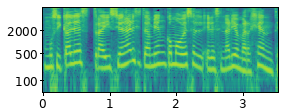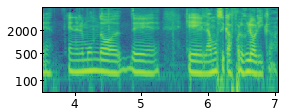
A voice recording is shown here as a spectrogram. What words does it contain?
musicales tradicionales y también cómo ves el, escenario emergente en el mundo de eh, la música folclórica.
